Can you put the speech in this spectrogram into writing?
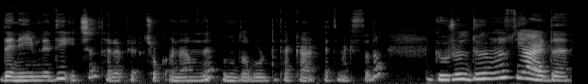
deneyimlediği için terapi çok önemli. Bunu da burada tekrar etmek istedim. Görüldüğümüz yerde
